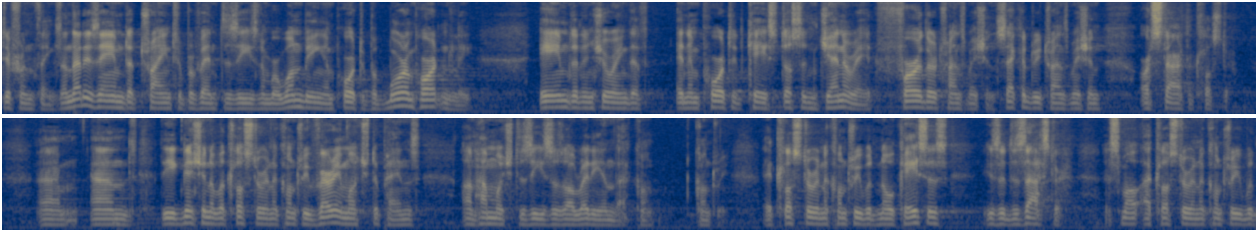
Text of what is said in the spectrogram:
different things. And that is aimed at trying to prevent disease, number one, being imported, but more importantly, aimed at ensuring that an imported case doesn't generate further transmission, secondary transmission, or start a cluster. Um, and the ignition of a cluster in a country very much depends on how much disease is already in that country. A cluster in a country with no cases is a disaster. A, small, a cluster in a country with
